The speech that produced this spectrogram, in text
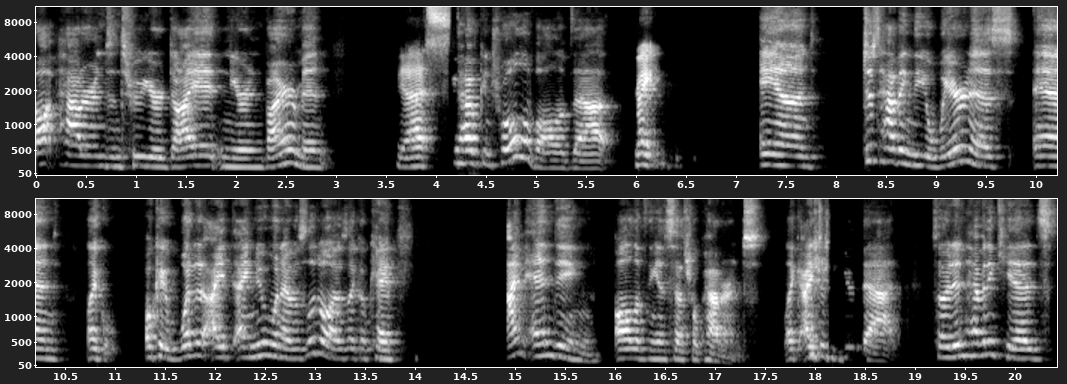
thought patterns and through your diet and your environment Yes. you have control of all of that Right. and just having the awareness and like okay what did i i knew when i was little i was like okay i'm ending all of the ancestral patterns like i just knew that so i didn't have any kids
